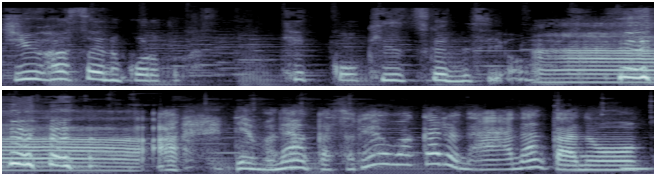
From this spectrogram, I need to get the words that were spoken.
18歳の頃とか結構傷つくんですよ。あ あ、でもなんかそれはわかるな。なんかあの、うん、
